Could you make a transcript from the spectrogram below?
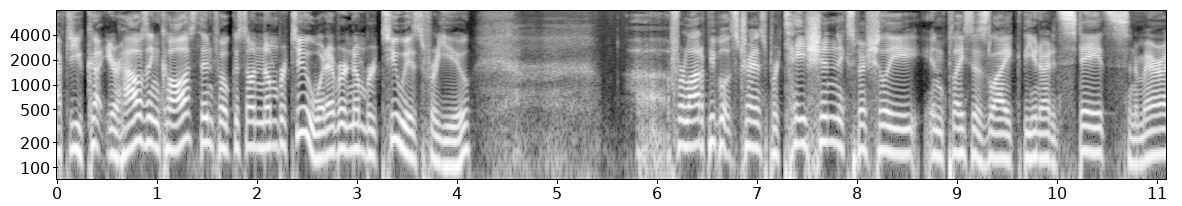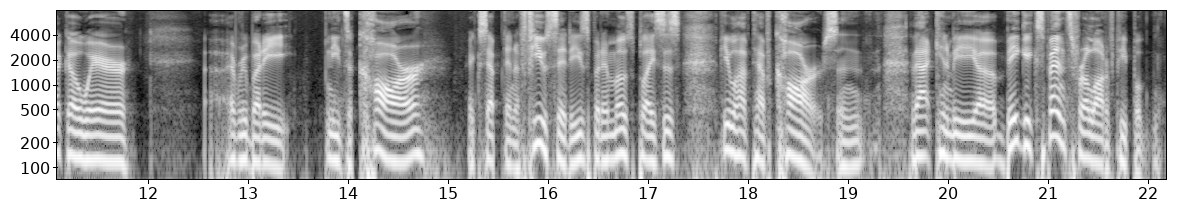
After you cut your housing costs, then focus on number two, whatever number two is for you. Uh, for a lot of people, it's transportation, especially in places like the United States and America, where uh, everybody needs a car, except in a few cities. But in most places, people have to have cars, and that can be a big expense for a lot of people,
